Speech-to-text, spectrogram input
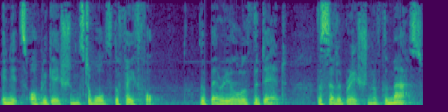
in its obligations towards the faithful the burial of the dead, the celebration of the Mass.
